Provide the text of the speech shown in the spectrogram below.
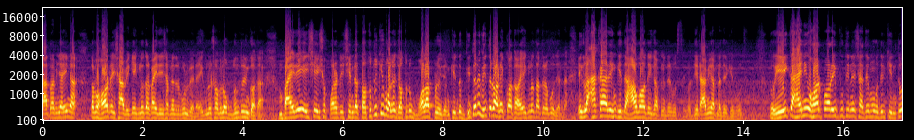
তা তো আমি জানি না, তবে হট এই স্বাভাবিক, এগুলো তার বাইরে এসে আপনাদের বলবে না, এগুলো সব হলো অভ্যন্তরীণ কথা। বাইরে এসে এইসব পলিটিশিয়ানরা ততটুকুই বলে, যতটুকু বলার প্রয়োজন, কিন্তু ভিতরে ভিতরে অনেক কথা হয়, এগুলো তো আপনারা বোঝেন না। এগুলো আকার, ইঙ্গিতে হাওয়াও দেখে আপনাদের বুঝতে হবে, যেটা আমি আপনাদেরকে বলছি। তো এই কাহিনী হওয়ার পর এই পুতিনের সাথে মোদির কিন্তু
